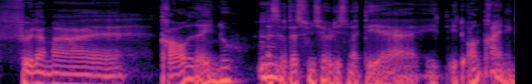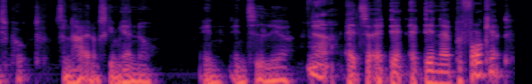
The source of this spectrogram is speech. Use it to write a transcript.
føler mig øh, draget af nu. Mm. Altså, der synes jeg jo ligesom, at det er et, et omdrejningspunkt. Sådan har jeg måske mere nu end, end tidligere. Ja. Altså, at den, at den er på forkant.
